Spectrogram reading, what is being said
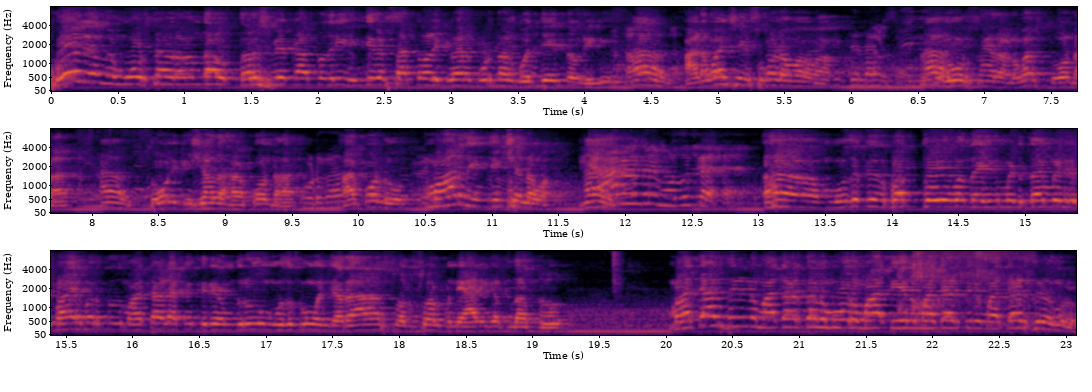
ಹೋಗಿ ಅಂದ್ರೆ ಮೂರ್ ಸಾವಿರ ಅಂದ ಅವ್ರು ತರಿಸ್ಬೇಕಾಗ್ತದ್ರಿ. ಹಿಂದಿಗಳ ಸತ್ತ ಒಳಗೆ ಮೇಲೆ ಕೊಡ್ತಾನ ಗೊತ್ತೇ ಇತ್ತು ಅವ್ರಿಗೆ. ಅಡ್ವಾನ್ಸ್ ಇಸ್ಕೊಂಡವ ಅವ. ಮೂರ್ ಸಾವಿರ ಅಡ್ವಾನ್ಸ್ ತಗೊಂಡ ತಗೊಂಡ್ ಕಿಶಾದ ಹಾಕೊಂಡ ಹಾಕೊಂಡು ಮಾಡ್ದ ಇಂಜೆಕ್ಷನ್ ಅವ. ಮುದುಕ? ಬತ್ತು ಒಂದ್ ಐದು ಮಿನಿಟ್ ದಮ್ ಬಾಯಿ ಬರ್ತದ ಮಾತಾಡಕತ್ತೀರಿ ಅಂದ್ರು. ಮುದಕ ಒಂದ್ ಜರ ಸ್ವಲ್ಪ ಸ್ವಲ್ಪ ಯಾರಿಗತ್ಲಾತು ಮಾತಾಡ್ತೀರಿ ಮಾತಾಡ್ತಾನ ಮೂರು ಮಾತು ಏನು ಮಾತಾಡ್ತೀರಿ ಮಾತಾಡ್ಸಿರಿ ಅಂದ್ರು.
